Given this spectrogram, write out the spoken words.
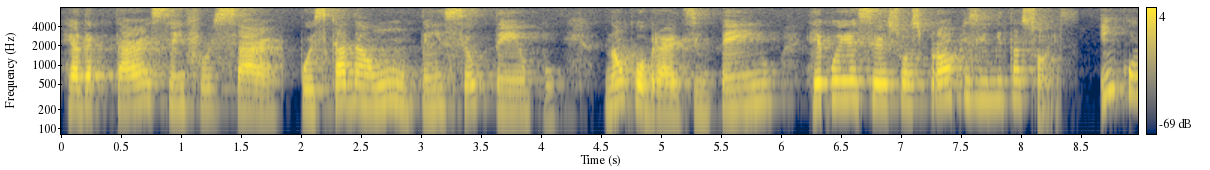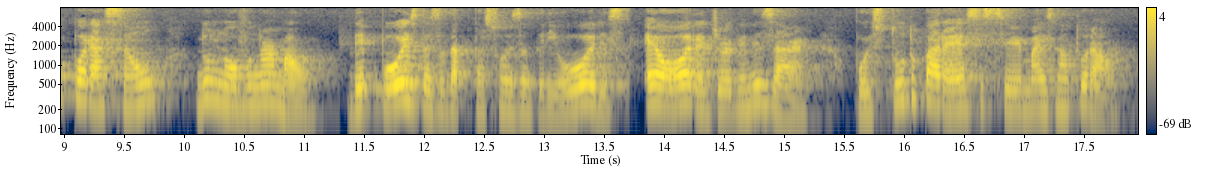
Readaptar sem forçar, pois cada um tem seu tempo. Não cobrar desempenho, reconhecer suas próprias limitações. Incorporação do novo normal. Depois das adaptações anteriores, é hora de organizar, pois tudo parece ser mais natural.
